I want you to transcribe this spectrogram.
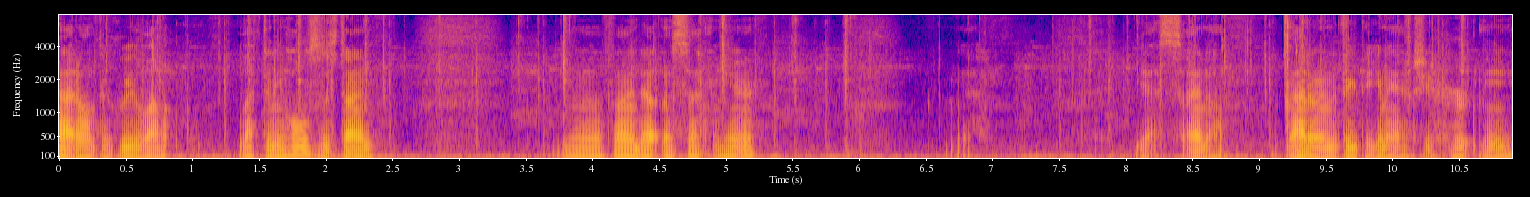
I don't think we left any holes this time. I'll find out in a second here. Yeah. Yes, I know. I don't even think they can actually hurt me.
